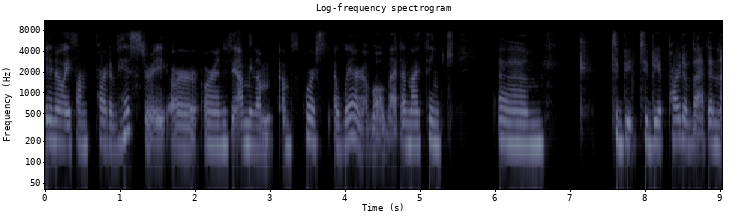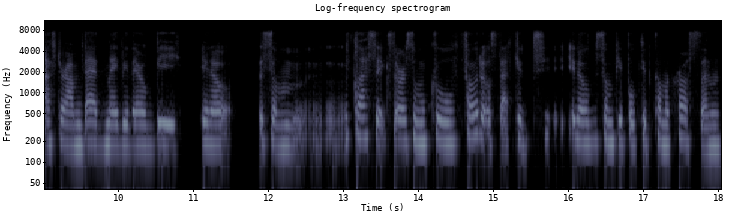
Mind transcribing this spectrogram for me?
you know, if I'm part of history or or anything. I mean, I'm I'm of course aware of all that, and I think, um, to be to be a part of that, and after I'm dead, maybe there'll be, you know, some classics or some cool photos that could you know some people could come across and,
